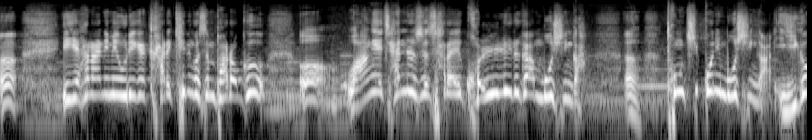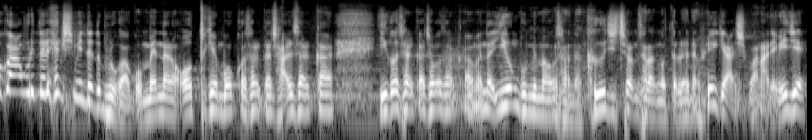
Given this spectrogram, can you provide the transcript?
어, 이제 하나님이 우리에게 가르치는 것은 바로 그 어, 왕의 자녀로서 살아야 권리가 무엇인가, 어, 통치권이 무엇인가, 이거가 우리들의 핵심인데도 불구하고 맨날 어떻게 먹고 살까, 잘 살까, 이거 살까, 저거 살까, 맨날 이런 고민하고 산다. 거지처럼 사는 것들을 회개하시고 하나님 이제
